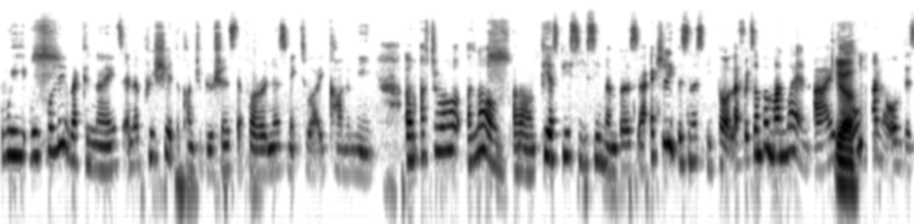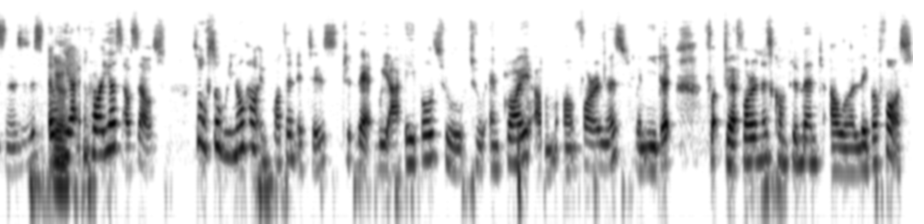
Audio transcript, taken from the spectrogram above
we, we fully recognize and appreciate the contributions that foreigners make to our economy. Um, after all, a lot of um, PSPCC members are actually business people. Like, for example, Mun Wai and I, yeah. we run our own businesses and yeah. we are employers ourselves. So, so we know how important it is to, that we are able to, to employ um, um, foreigners when needed, for, to have foreigners complement our labor force.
